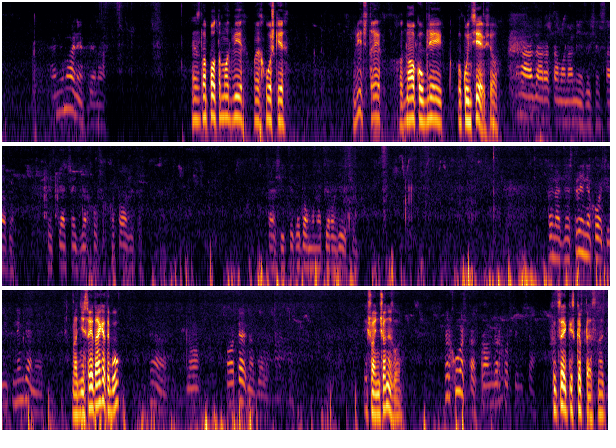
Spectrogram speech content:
А нема ні хрена. Я злапав там дві верхушки. Дві чи три. Одного ковблі і окунці, і все. А зараз там на місці ще саду. Десь 5-6 верхушок готовити. Та ще йти додому на пироги. Та на Дністрі не хоче, ні- ніде не. На Дністрі так я ти був? Так, ну, того теж не було. І що, нічого не зловив? Верхушка, правом верхушки нічого. Це якийсь капець. знаєте.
